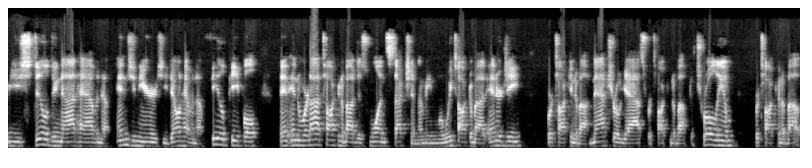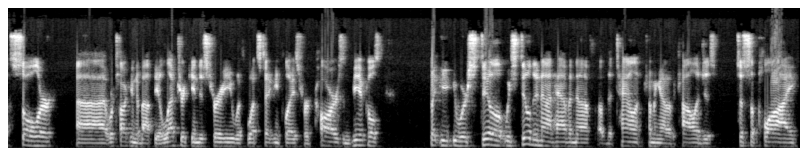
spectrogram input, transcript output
you still do not have enough engineers. You don't have enough field people. And, and we're not talking about just one section. I mean, when we talk about energy, we're talking about natural gas, we're talking about petroleum, we're talking about solar, uh, we're talking about the electric industry with what's taking place for cars and vehicles. But you, we're still, we still do not have enough of the talent coming out of the colleges to supply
